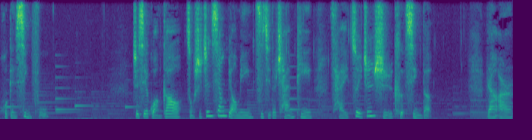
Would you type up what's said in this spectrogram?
或更幸福。这些广告总是争相表明自己的产品才最真实可信的。然而，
